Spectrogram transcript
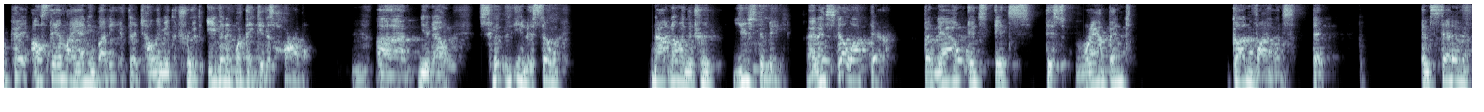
Okay. I'll stand by anybody if they're telling me the truth, even if what they did is horrible. Mm. Uh, you know, so, you know, so not knowing the truth used to be, and it's still up there, but now it's, it's this rampant gun violence that instead of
